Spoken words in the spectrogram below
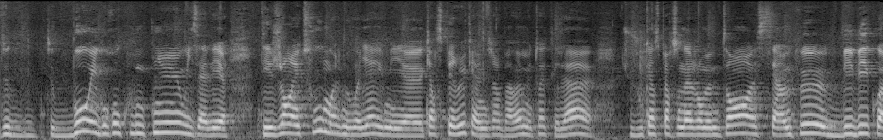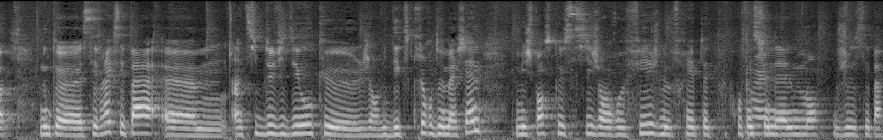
de, de beaux et gros contenus, où ils avaient des gens et tout, moi, je me voyais avec mes euh, 15 perruques à me dire, bah ouais, mais toi, t'es là, tu joues 15 personnages en même temps, c'est un peu bébé, quoi. Donc, euh, c'est vrai que c'est pas euh, un type de vidéo que j'ai envie d'exclure de ma chaîne, mais je pense que si j'en refais, je le ferai peut-être plus professionnellement. Je sais pas.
